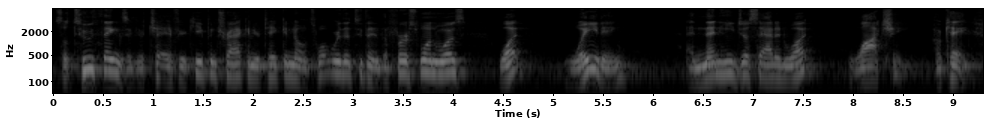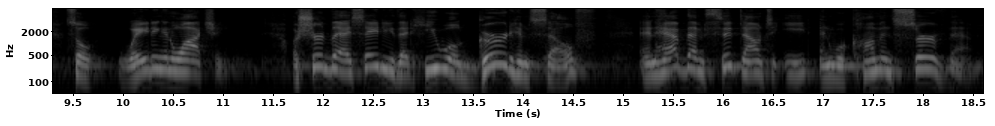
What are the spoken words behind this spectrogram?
So, two things if you're, if you're keeping track and you're taking notes. What were the two things? The first one was what? Waiting. And then he just added what? Watching. Okay, so waiting and watching. Assuredly, I say to you that he will gird himself and have them sit down to eat and will come and serve them.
